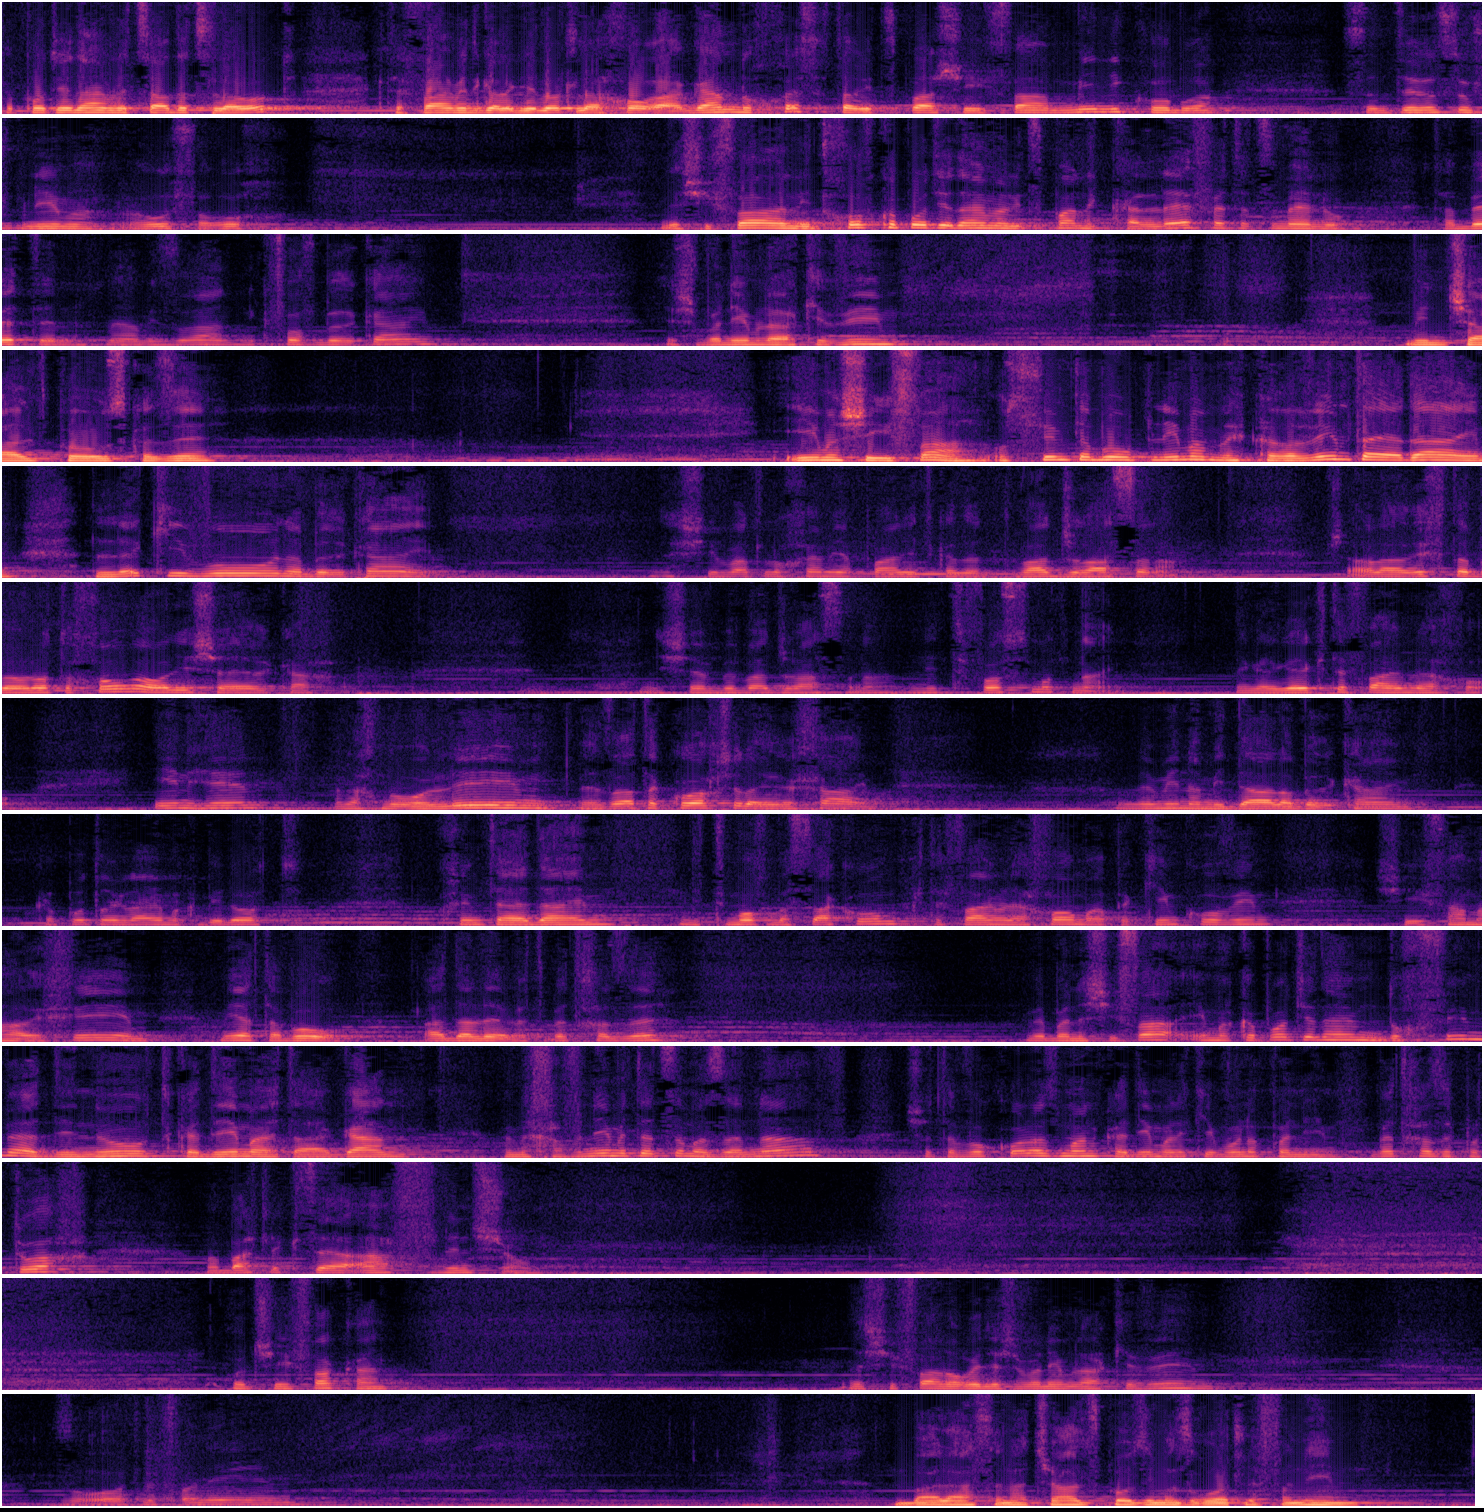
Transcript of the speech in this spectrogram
כפות ידיים לצד הצלעות, כתפיים מתגלגלות לאחור, האגן דוחס את הרצפה, שאיפה מיני קוברה, סנטר אסוף פנימה, העורף ארוך. נשיפה, נדחוף כפות ידיים לרצפה, נקלף את עצמנו, את הבטן מהמזרן, נכפוף ברכיים, ישבנים לעקבים, מין צ'יילד פוז כזה. עם השאיפה, אוספים את הבור פנימה, מקרבים את הידיים לכיוון הברכיים. ישיבת לוחם יפנית כזאת, ואג'רסנה. אפשר להאריך את הבעונות אחורה או להישאר ככה. נשב בוואג'רסנה, נתפוס מותניים, נגלגל כתפיים לאחור. אינהל, אנחנו עולים בעזרת הכוח של הירכיים למין עמידה על הברכיים, כפות רגליים מקבילות. לוקחים את הידיים לתמוך בסקרום, כתפיים לאחור, מרפקים קרובים, שאיפה מעריכים, מהטבור עד הלב, בית חזה. ובנשיפה עם הכפות ידיים דוחפים בעדינות קדימה את האגן ומכוונים את עצם הזנב שתבוא כל הזמן קדימה לכיוון הפנים. בית חזה פתוח, מבט לקצה האף, לנשום. עוד שאיפה כאן. נשיפה, נוריד ישבנים לעקבים, זרועות לפנים. בעל האסנת צ'אלס פוז עם הזרועות לפנים.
